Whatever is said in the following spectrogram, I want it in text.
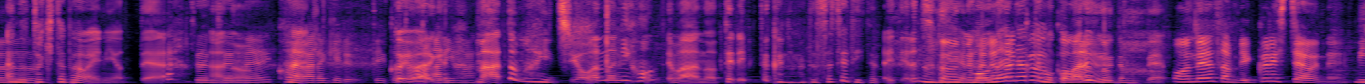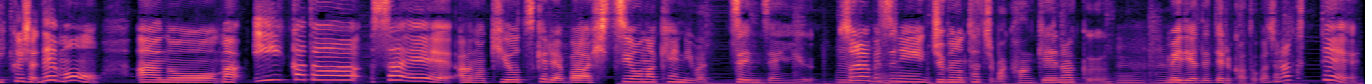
うん、あの時と場合によって全然ね声荒げるっていうことはあります、まあ、あとまあ一応あの日本ではあのテレビとかにも出させていただいてるので問題になっても困ると思って。お姉さんびっくりしちゃうね。びっくりした。でもあのまあ言い方さえあの気をつければ必要な権利は全然言う。それは別に自分の立場関係なく、メディア出てるかとかじゃなくて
